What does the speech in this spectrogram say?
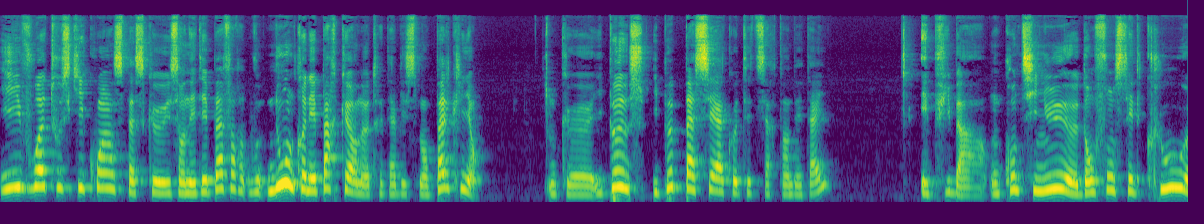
il voit tout ce qui coince parce qu'il s'en était pas fort. Nous, on le connaît par cœur, notre établissement, pas le client. Donc, il, peut, il peut passer à côté de certains détails. Et puis, bah, on continue d'enfoncer le clou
